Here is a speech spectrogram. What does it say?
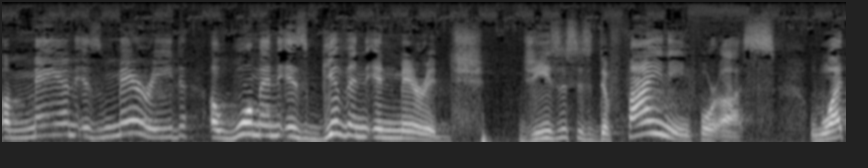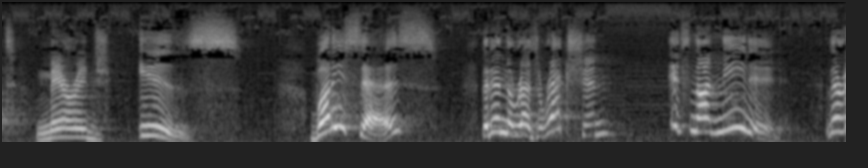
A man is married, a woman is given in marriage. Jesus is defining for us what marriage is. But he says that in the resurrection, it's not needed. There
